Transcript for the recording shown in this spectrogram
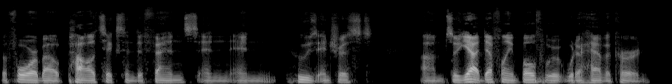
before about politics and defense and and whose interest. Um, so yeah definitely both would, would have occurred.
